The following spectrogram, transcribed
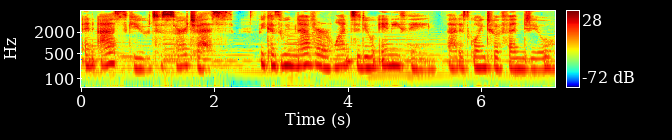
and ask you to search us because we never want to do anything that is going to offend you.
